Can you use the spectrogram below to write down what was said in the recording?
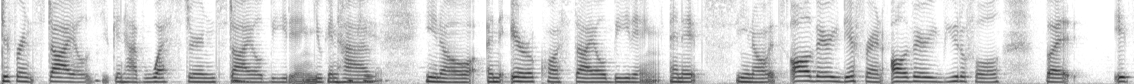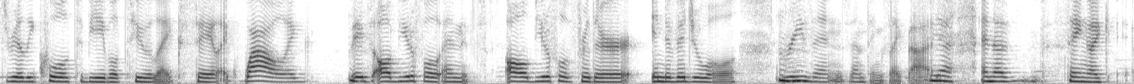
different styles. You can have western style beating you can have Okay. you know an iroquois style beating and it's you know it's all very different all very beautiful. But it's really cool to be able to like say like wow like it's all beautiful and it's all beautiful for their individual mm-hmm. reasons and things like that. Yeah, and that saying like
